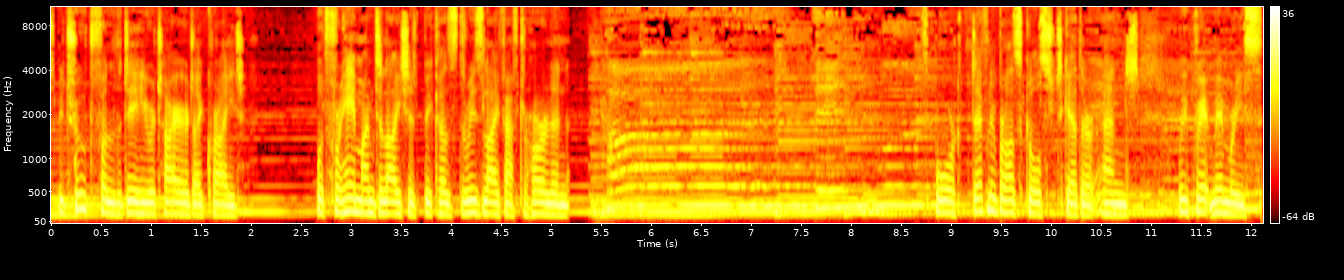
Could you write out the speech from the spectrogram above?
To be truthful, the day he retired, I cried. But for him, I'm delighted because there is life after hurling. Sport definitely brought us closer together, and we've great memories.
